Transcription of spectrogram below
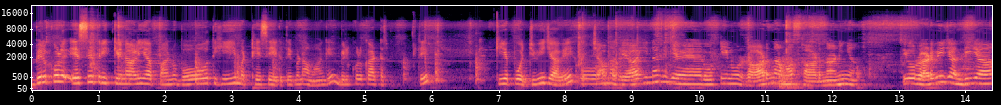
ਬਿਲਕੁਲ ਇਸੇ ਤਰੀਕੇ ਨਾਲ ਹੀ ਆਪਾਂ ਇਹਨੂੰ ਬਹੁਤ ਹੀ ਮੱਠੇ ਸੇਕ ਤੇ ਬਣਾਵਾਂਗੇ ਬਿਲਕੁਲ ਘੱਟ ਤੇ। ਕਿ ਇਹ ਭੁੱਜ ਵੀ ਜਾਵੇ ਕੱਚਾ ਆਪਾਂ ਕਿਹਾ ਸੀ ਨਾ ਕਿ ਜਿਵੇਂ ਰੋਟੀ ਨੂੰ ਰਾੜਨਾ ਵਾ ਸਾੜਨਾ ਨਹੀਂ ਆ ਤੇ ਉਹ ਰੜ ਵੀ ਜਾਂਦੀ ਆ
